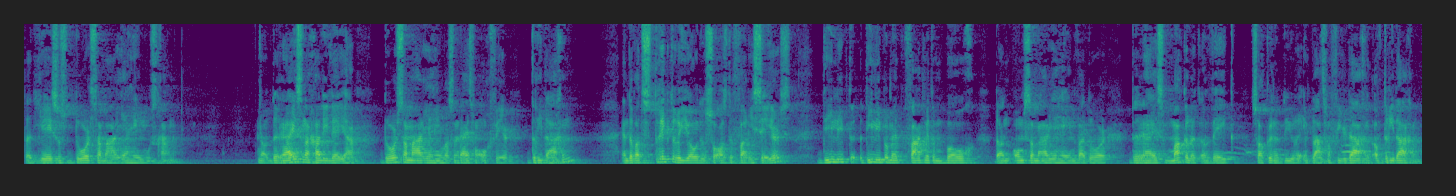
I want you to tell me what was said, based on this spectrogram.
dat Jezus door Samaria heen moest gaan. Nou, de reis naar Galilea door Samaria heen was een reis van ongeveer drie dagen. En de wat striktere Joden, zoals de Fariseërs, die liepen, die liepen met, vaak met een boog dan om Samaria heen, waardoor de reis makkelijk een week zou kunnen duren in plaats van vier dagen of drie dagen.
